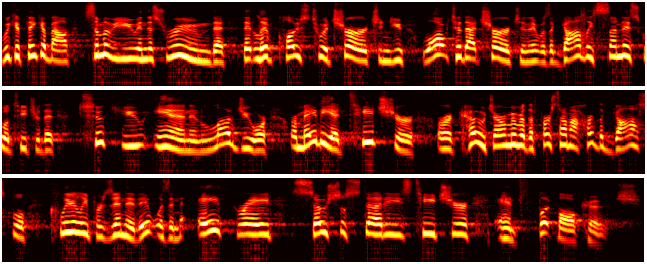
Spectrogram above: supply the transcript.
We could think about some of you in this room that, that live close to a church and you walked to that church and there was a godly Sunday school teacher that took you in and loved you, or, or maybe a teacher or a coach. I remember the first time I heard the gospel clearly presented, it was an eighth grade social studies teacher and football coach.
